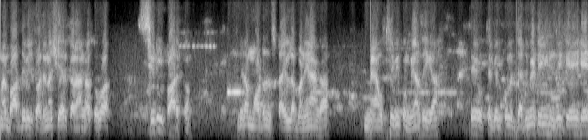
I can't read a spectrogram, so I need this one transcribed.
ਮੈਂ ਬਾਅਦ ਦੇ ਵਿੱਚ ਤੁਹਾਡੇ ਨਾਲ ਸ਼ੇਅਰ ਕਰਾਂਗਾ ਸੋਭਾ ਸਿਟੀ ਪਾਰਕ ਜਿਹੜਾ ਮਾਡਰਨ ਸਟਾਈਲ ਦਾ ਬਣਿਆ ਹੈਗਾ। ਮੈਂ ਉੱਥੇ ਵੀ ਘੁੰਮਿਆ ਸੀਗਾ ਤੇ ਉੱਥੇ ਬਿਲਕੁਲ ਜਜਮੈਂਟ ਹੀ ਨਹੀਂ ਹੁੰਦੀ ਕਿ ਇਹ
